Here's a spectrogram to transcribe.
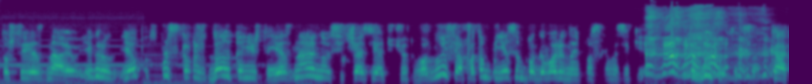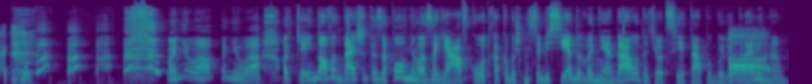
то, что я знаю, я говорю, я просто скажу, да, конечно, я знаю, но сейчас я чуть-чуть волнуюсь, а потом я с ним поговорю на японском языке. Чтобы выкрутиться. Как это? Поняла, поняла. Окей, ну а вот дальше ты заполнила заявку, вот как обычно собеседование, да, вот эти вот все этапы были, А, правильно?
